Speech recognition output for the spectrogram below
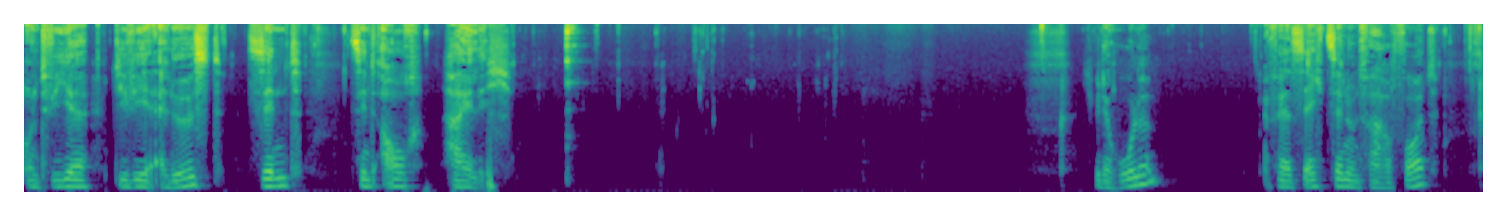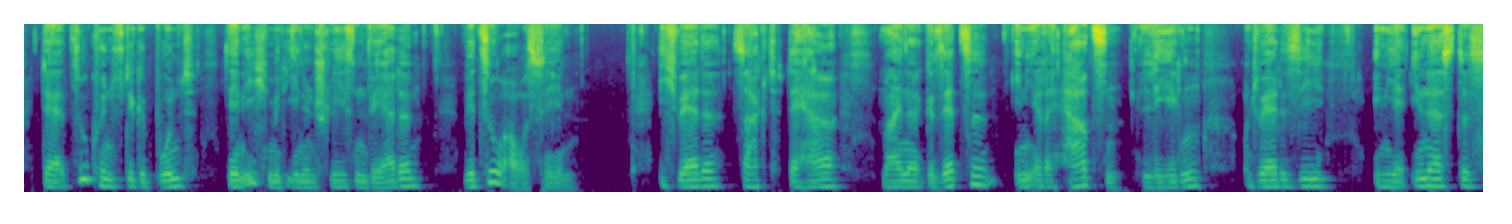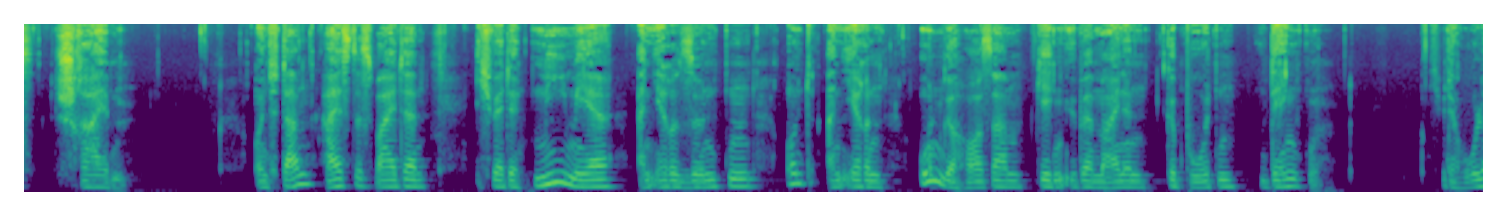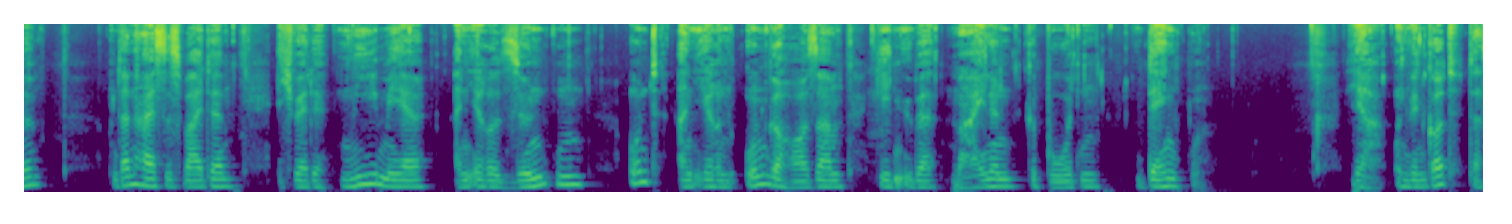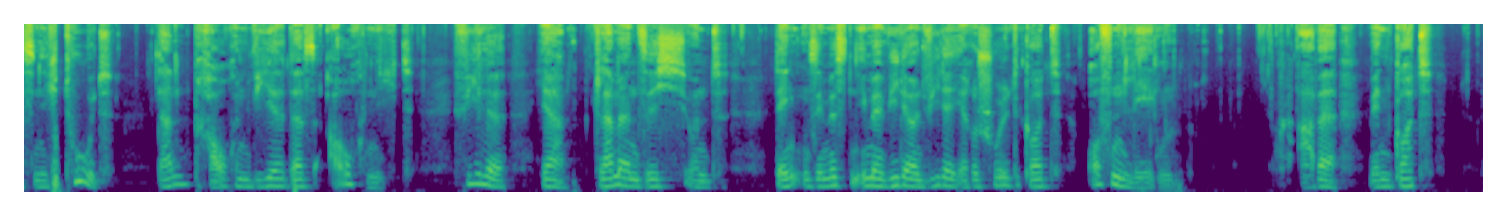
und wir, die wir erlöst sind, sind auch heilig. Ich wiederhole Vers 16 und fahre fort. Der zukünftige Bund, den ich mit ihnen schließen werde, wird so aussehen. Ich werde, sagt der Herr, meine Gesetze in ihre Herzen legen und werde sie in ihr Innerstes schreiben. Und dann heißt es weiter, ich werde nie mehr an ihre Sünden und an ihren Ungehorsam gegenüber meinen Geboten denken. Ich wiederhole. Und dann heißt es weiter, ich werde nie mehr an ihre Sünden und an ihren Ungehorsam gegenüber meinen Geboten denken. Ja, und wenn Gott das nicht tut, dann brauchen wir das auch nicht. Viele, ja, klammern sich und denken, sie müssten immer wieder und wieder ihre Schuld Gott offenlegen. Aber wenn Gott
